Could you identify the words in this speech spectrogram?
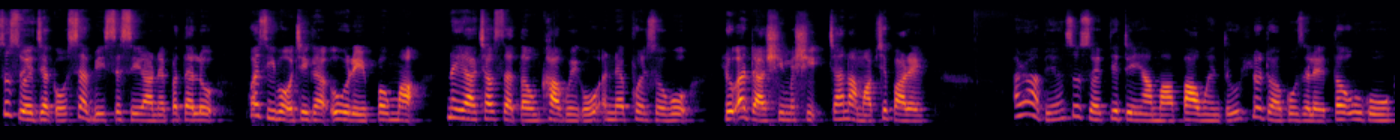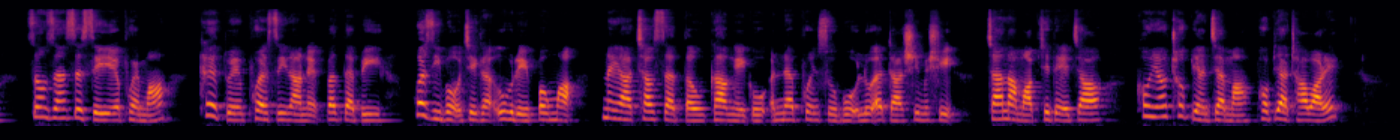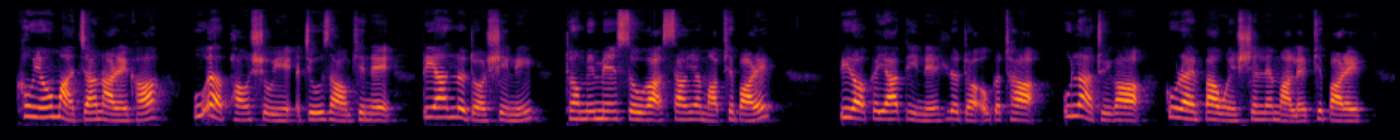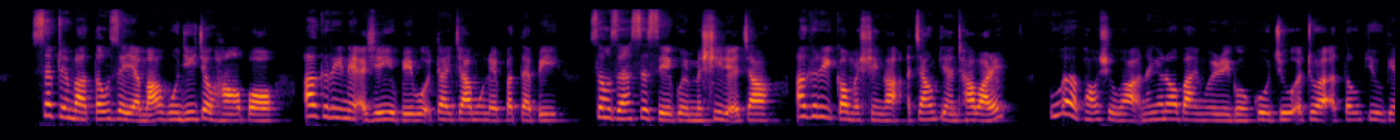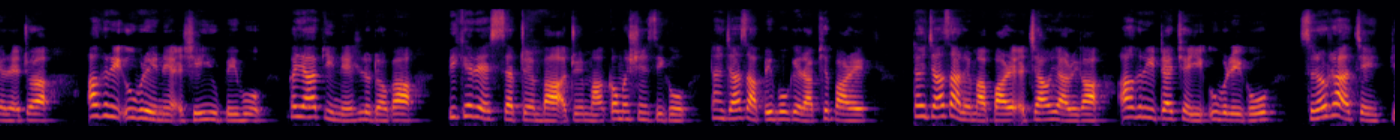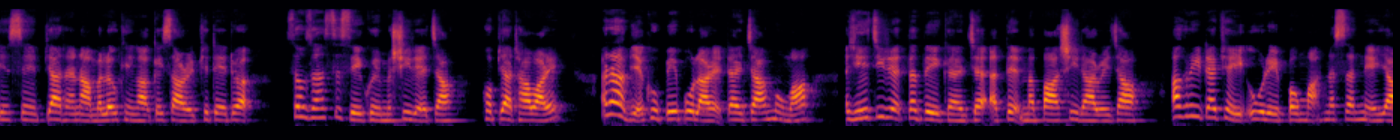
ဆွဆွဲချက်ကိုဆက်ပြီးစစ်ဆေးတာနဲ့ပတ်သက်လို့ဖွဲ့စည်းပုံအခြေခံဥပဒေပုံမှန်263ခါခွေကိုအ내ဖွင့်ဆိုဖို့လိုအပ်တာရှိမရှိကြားနာမှာဖြစ်ပါတယ်။အဲ့ဒါပြင်ဆွဆွဲပြစ်တင်ရမှာပါဝင်သူလွှတ်တော်ကိုယ်စားလှယ်၃ဦးကိုစုံစမ်းစစ်ဆေးရေးအဖွဲ့မှထည့်သွင်းဖွဲ့စည်းတာနဲ့ပတ်သက်ပြီးဖွဲ့စည်းပုံအခြေခံဥပဒေပုံမှ263ခငယ်ကိုအ내ဖွင့်ဆိုဖို့လိုအပ်တာရှိမရှိ ကြားနာမှာဖြစ်တဲ့အကြောင်းခုံရုံးထုတ်ပြန်ချက်မှာဖော်ပြထားပါတယ်။ခုံရုံးမှာကြားနာတဲ့အခါဥအပ်ဖောင်းရှိုရဲ့အကျိုးဆောင်ဖြစ်တဲ့တရားလွှတ်တော်ရှင်နေဒေါ်မင်းမင်းစိုးကဆောင်ရွက်မှာဖြစ်ပါတယ်။ပြီးတော့ကရားပြည်နယ်လွှတ်တော်ဥက္ကဋ္ဌဦးလာထွေးကကိုယ်တိုင်ပါဝင်ရှင်းလင်းမှာလည်းဖြစ်ပါတယ်။စက်တင်ဘာ30ရက်မှာဝန်ကြီးချုပ်ဟောင်းအပေါ်အဂရိနဲ့အရေးယူပေးဖို့တိုင်ကြားမှုနဲ့ပတ်သက်ပြီးစုံစမ်းစစ်ဆေးခွင့်မရှိတဲ့အကြောင်းအဂရိကော်မရှင်ကအကြောင်းပြန်ထားပါတယ်။ ဦးအဖောင်းရှိုကနိုင်ငံတော်ပိုင်ငွေတွေကိုကိုကျိုးအတွက်အသုံးပြုခဲ့တဲ့အတွက်အဂရိဥပဒေနဲ့အရေးယူပေးဖို့ကရားပြည်နယ်လွှတ်တော်ကပြီးခဲ့တဲ့စက်တင်ဘာအတွင်းမှာကော်မရှင်စီကိုတိုင်ကြားစာပေးပို့ခဲ့တာဖြစ်ပါတယ်။တိုင်ကြားစာထဲမှာပါတဲ့အကြောင်းအရာတွေကအာဂရိတိုက်ဖြတ်ရေးဥပဒေကိုစရုပ်ထအကျိန်ပြင်ဆင်ပြဋ္ဌာန်းတာမလုပ်ခင်ကကိစ္စတွေဖြစ်တဲ့အတွက်စုံစမ်းစစ်ဆေးခွင့်မရှိတဲ့အကြောင်းဖော်ပြထားပါတယ်။အဲ့ဒါအပြင်အခုပေးပို့လာတဲ့တိုင်ကြားမှုမှာအရေးကြီးတဲ့တပ်သေးခံချက်အသစ်မပါရှိတာတွေကြောင့် အာဂရိတိုက်ဖြတ်ရေးဥပဒေပုံမှန်22အရ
